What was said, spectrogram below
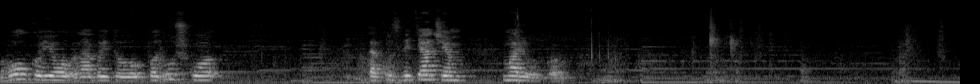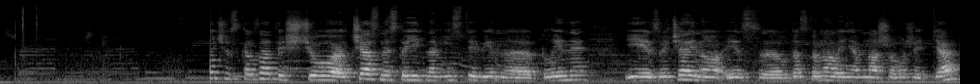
голкою, набиту подушку, таку з дитячим малюнком. Хочу сказати, що час не стоїть на місці, він е, плине. І, звичайно, із е, вдосконаленням нашого життя,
